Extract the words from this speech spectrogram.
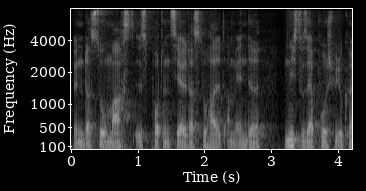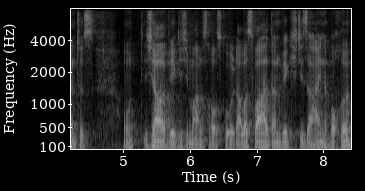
wenn du das so machst, ist potenziell, dass du halt am Ende nicht so sehr pusht, wie du könntest. Und ich habe wirklich immer alles rausgeholt. Aber es war halt dann wirklich diese eine Woche.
